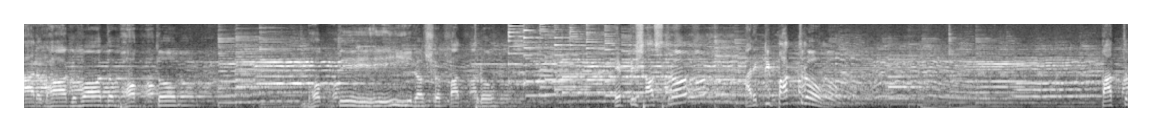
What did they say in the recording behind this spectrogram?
আর ভাগবত ভক্ত ভক্তি রস পাত্র একটি শাস্ত্র আর একটি পাত্র। পাত্র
